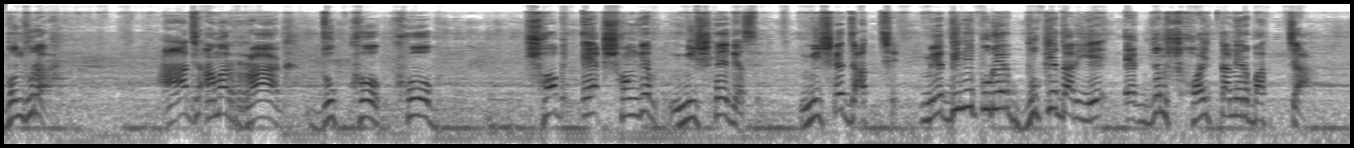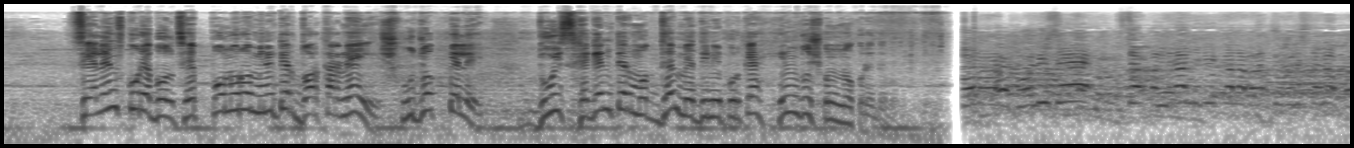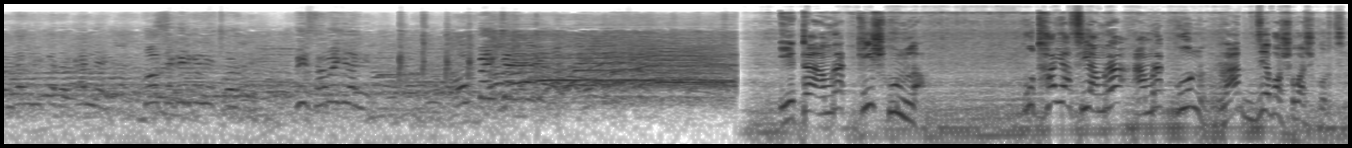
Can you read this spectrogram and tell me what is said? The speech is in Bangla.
বন্ধুরা, আজ আমার রাগ, দুঃখ, ক্ষোভ সব একসঙ্গে মিশে গেছে, মিশে যাচ্ছে। মেদিনীপুরের বুকে দাঁড়িয়ে একজন শয়তানের বাচ্চা চ্যালেঞ্জ করে বলছে, পনেরো মিনিটের দরকার নেই, সুযোগ পেলে দুই সেকেন্ডের মধ্যে মেদিনীপুরকে হিন্দু শূন্য করে দেব। गोली से उसे पंद्रह मिनट का लगा जो पुलिस करना पंद्रह मिनट का दरकार नहीं दो सेकंड के लिए छोड़ दे फिर समझ लेंगे ओपन चलेंगे এটা আমরা কি শুনলাম কোথায় আছি আমরা আমরা কোন রাজ্যে বসবাস করছি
